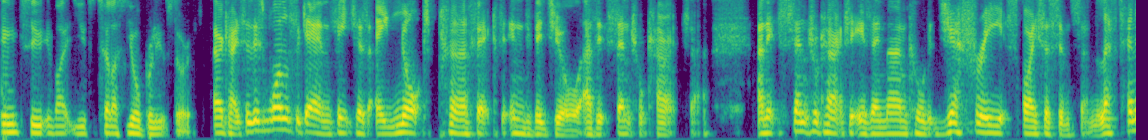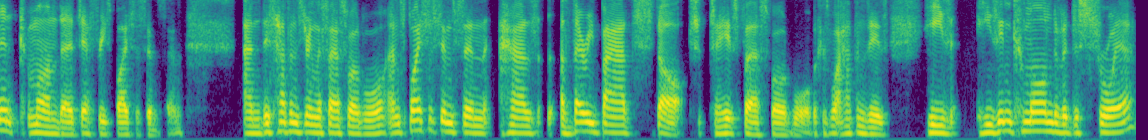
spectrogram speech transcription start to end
to invite you to tell us your brilliant story. Okay, so this once again features a not perfect individual as its central character. And its central character is a man called Geoffrey Spicer Simson, Lieutenant Commander Geoffrey Spicer Simson. And this happens during the First World War. And Spicer Simson has a very bad start to his First World War because what happens is he's he's in command of a destroyer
